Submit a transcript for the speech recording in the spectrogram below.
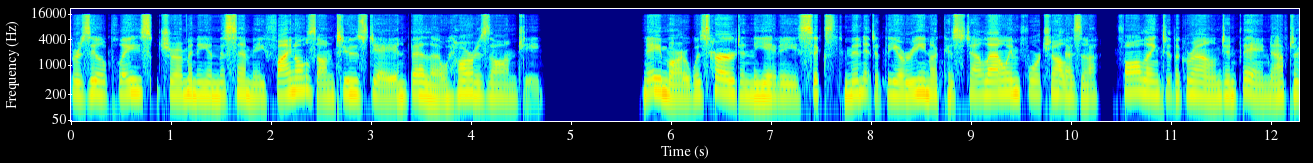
Brazil plays Germany in the semi-finals on Tuesday in Belo Horizonte. Neymar was hurt in the 86th minute at the Arena Castelão in Fortaleza, falling to the ground in pain after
